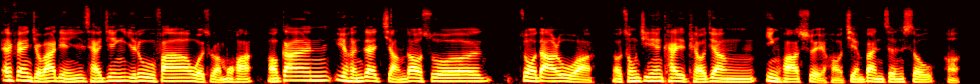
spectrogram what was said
FM 九八点一财经一路发，我是阮木华。好，刚刚玉恒在讲到说，中国大陆啊，哦，从今天开始调降印花税，哈，减半征收，好，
